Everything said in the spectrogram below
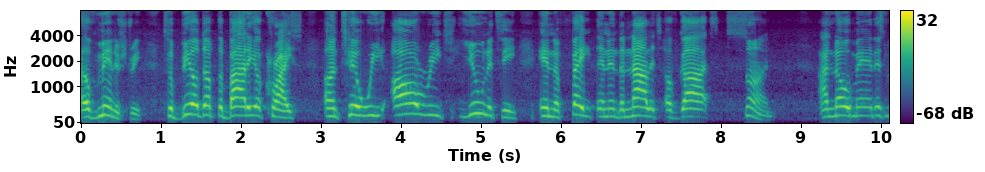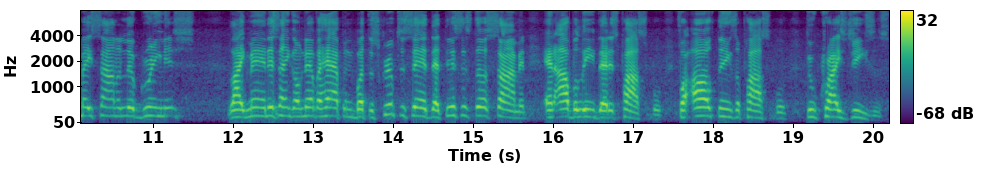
of ministry to build up the body of Christ until we all reach unity in the faith and in the knowledge of God's Son. I know, man, this may sound a little greenish, like, man, this ain't gonna never happen, but the scripture said that this is the assignment, and I believe that it's possible. For all things are possible through Christ Jesus.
